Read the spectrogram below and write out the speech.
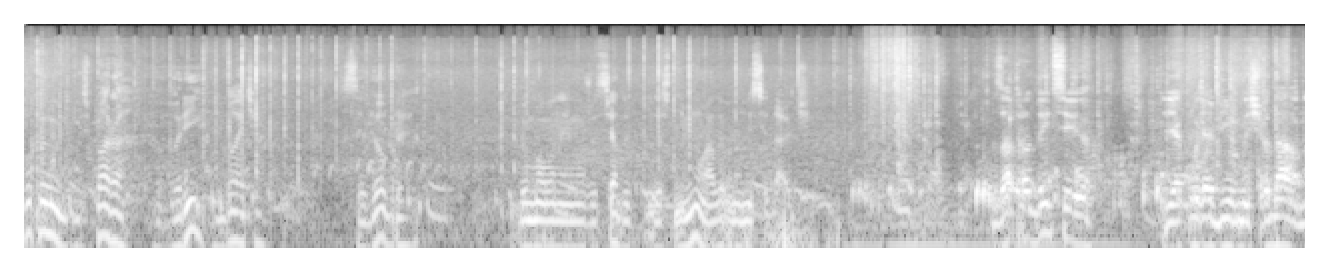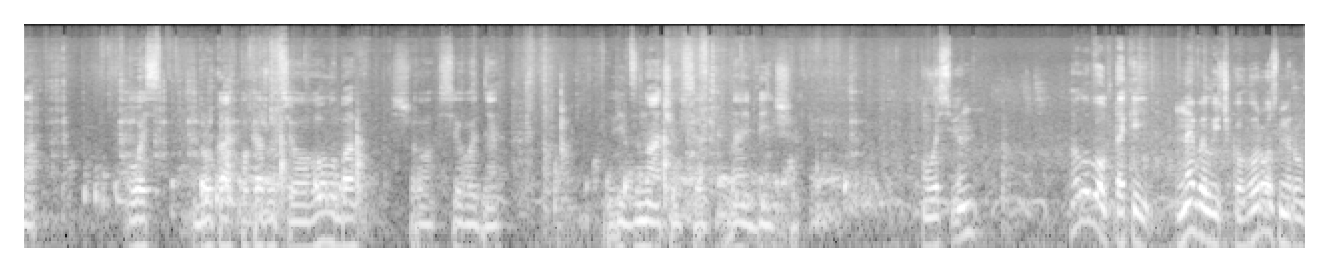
поки вимкнусь, пара вгорі, бачу. Все добре. Думав, вони може сядуть, засніму, але вони не сідають. За традицією, яку я бів нещодавно, ось в руках покажу цього голуба, що сьогодні відзначився найбільше. Ось він. Голубок такий невеличкого розміру.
